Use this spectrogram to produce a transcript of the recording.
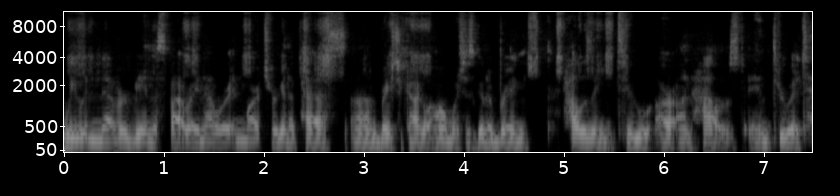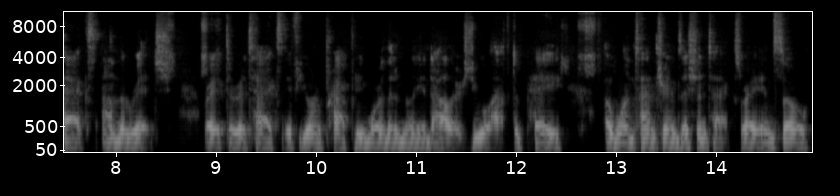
we would never be in the spot right now. We're in March. We're going to pass um, Bring Chicago Home, which is going to bring housing to our unhoused, and through a tax on the rich. Right through a tax, if you own a property more than a million dollars, you will have to pay a one-time transition tax, right? And so,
